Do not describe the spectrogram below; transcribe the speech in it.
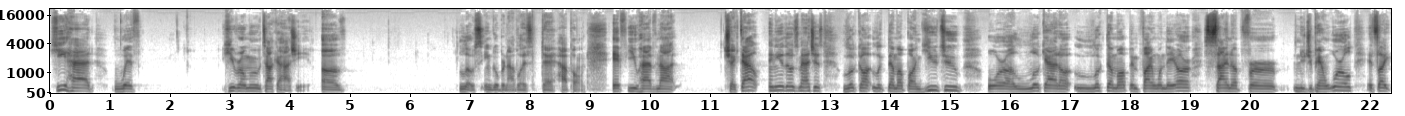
he had with Hiromu Takahashi of Los Ingobernables de Japón. If you have not checked out any of those matches, look look them up on YouTube or uh, look at uh, look them up and find when they are. Sign up for New Japan World. It's like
